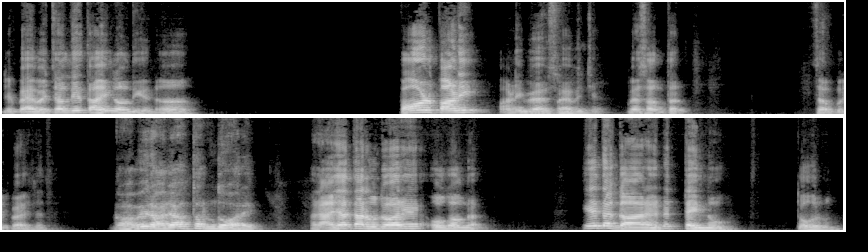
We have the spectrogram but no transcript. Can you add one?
ਜੇ ਪੈ ਵਿੱਚ ਚੱਲਦੀ ਤਾਂ ਹੀ ਗਾਉਂਦੀ ਹੈ ਨਾ। ਪੌਣ ਪਾਣੀ। ਪਾਣੀ ਵੀ ਪੈ ਵਿੱਚ ਹੈ, ਵਸੰਤਰ ਸਭ ਕੁਝ ਪੈ ਜਾਂਦਾ ਗਾਵੇ ਰਾਜਾ ਧਰਮ ਦੁਆਰੇ। ਰਾਜਾ ਧਰਮ ਦੁਆਰੇ ਉਹ ਗਾਉਂਦਾ। ਇਹ ਤਾਂ ਗਾ ਰਹੇ ਨੇ ਤੈਨੂੰ ਤੁਹਾਨੂੰ।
